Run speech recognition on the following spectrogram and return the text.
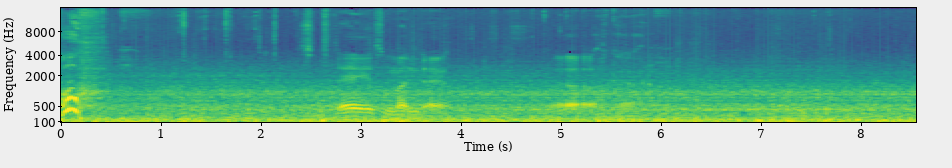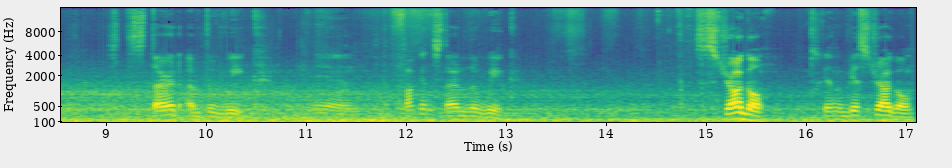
Whew. So today is Monday. Oh, God. It's the start of the week. Man, fucking start of the week. It's a struggle. It's gonna be a struggle.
